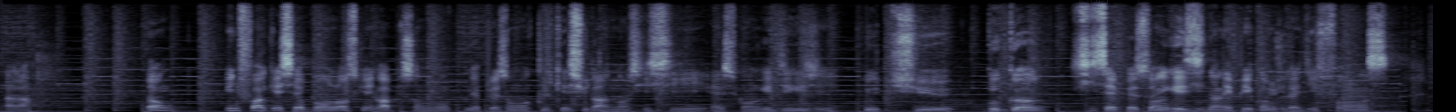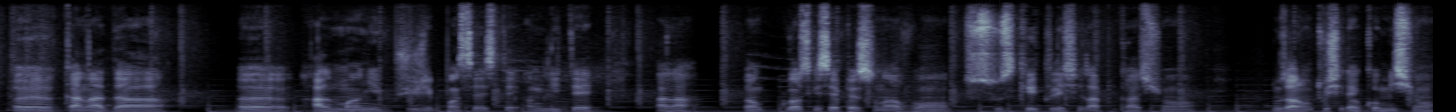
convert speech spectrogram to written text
Voilà. Donc, une fois que c'est bon, lorsque la personne, les personnes vont cliquer sur l'annonce ici, elles seront redirigées sur Google. Si ces personnes résident dans les pays comme je l'ai dit, France, euh, Canada, euh, Allemagne et puis je pensais c'était Angleterre. Voilà. Donc lorsque ces personnes vont souscrire, télécharger l'application, nous allons toucher des commissions.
